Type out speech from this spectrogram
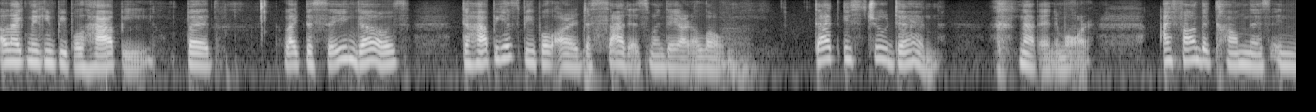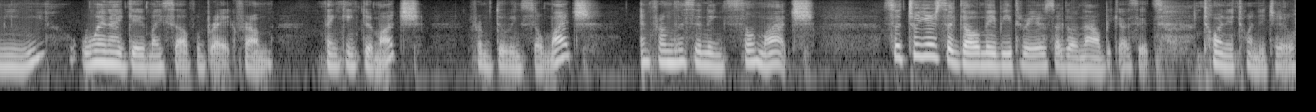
I like making people happy, but like the saying goes, the happiest people are the saddest when they are alone. That is true then, not anymore. I found the calmness in me when I gave myself a break from thinking too much, from doing so much, and from listening so much. So, two years ago, maybe three years ago now, because it's 2022,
